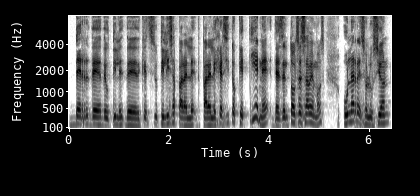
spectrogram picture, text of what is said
de, que se utiliza para el, ejército que tiene, desde entonces sabemos, una resolución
